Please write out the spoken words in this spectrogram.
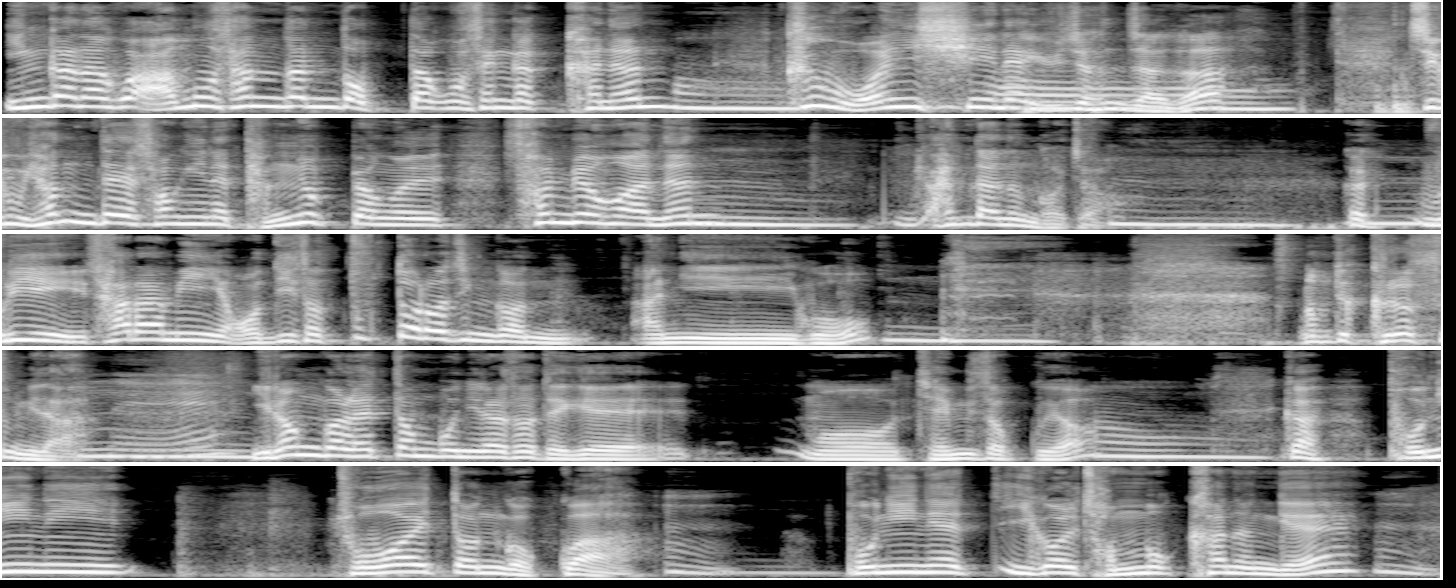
인간하고 아무 상관도 없다고 생각하는 어. 그 원시인의 어. 유전자가 지금 현대 성인의 당뇨병을 설명하는, 음. 한다는 거죠. 음. 그러니까 우리 사람이 어디서 뚝 떨어진 건 아니고, 음. 아무튼 그렇습니다. 네. 이런 걸 했던 분이라서 되게 뭐 재밌었고요. 어. 그러니까 본인이 좋아했던 것과 음. 본인의 이걸 접목하는 게 음.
